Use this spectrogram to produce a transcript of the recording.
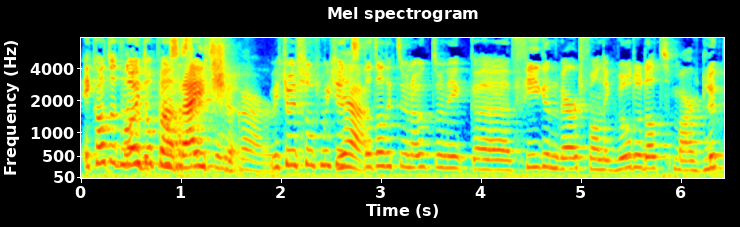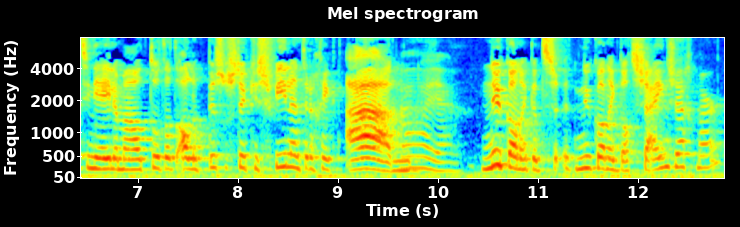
Ik had het nooit op een rijtje. Weet je, soms moet je het, dat had ik toen ook toen ik uh, vegan werd van ik wilde dat, maar het lukte niet helemaal totdat alle puzzelstukjes vielen en toen dacht ik, ah, ah ja nu kan ik, het, nu kan ik dat zijn, zeg maar.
